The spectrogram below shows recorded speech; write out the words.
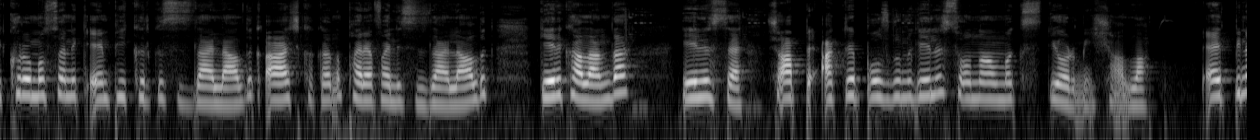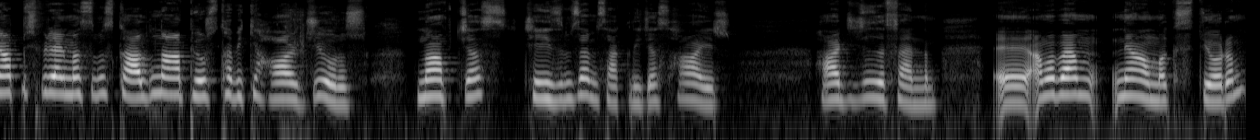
Bir Chromosonik MP40'ı sizlerle aldık. Ağaç kakanı parafali sizlerle aldık. Geri kalan da gelirse şu akrep bozgunu gelirse onu almak istiyorum inşallah. Evet 1061 elmasımız kaldı. Ne yapıyoruz? Tabii ki harcıyoruz. Ne yapacağız? Çeyizimize mi saklayacağız? Hayır. Harcayacağız efendim. Ee, ama ben ne almak istiyorum?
